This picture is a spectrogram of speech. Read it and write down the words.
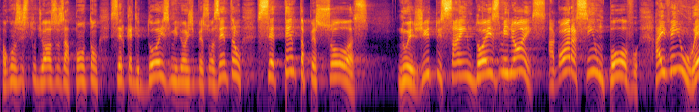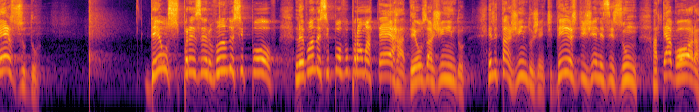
Alguns estudiosos apontam cerca de 2 milhões de pessoas. Entram 70 pessoas no Egito e saem 2 milhões. Agora sim, um povo. Aí vem o Êxodo. Deus preservando esse povo, levando esse povo para uma terra, Deus agindo. Ele está agindo, gente, desde Gênesis 1 até agora,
